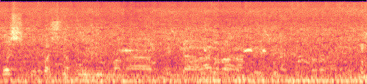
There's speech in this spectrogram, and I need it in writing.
Boss, bukas na po yung mga tindahan, mga pwede na tindahan.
